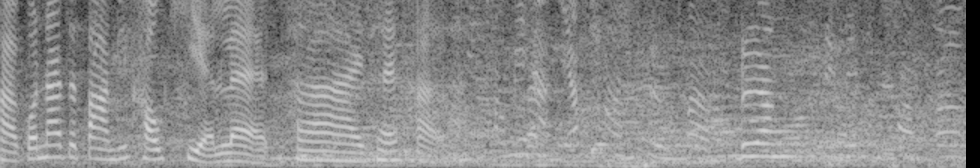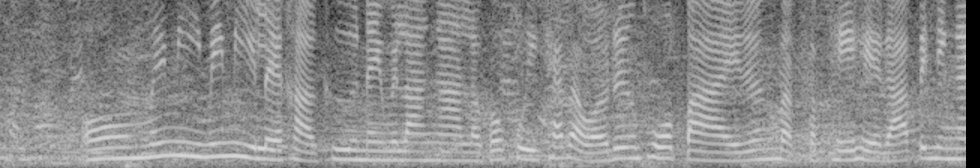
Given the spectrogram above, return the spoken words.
ค่ะ ก็น่าจะตามที่เขาเขียนแหละ ใช่ใช่ค่ะ เขามีแอบยับถามถึงแบบเรื่องชีวิตความเออของเราไหมอ๋อไม่มีไม่มีเลยค่ะ คือในเวลางานเราก็คุยแค่แบบว่าเรื่องทั่วไป เรื่องแบบสพเปเฮระเป็นยังไง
